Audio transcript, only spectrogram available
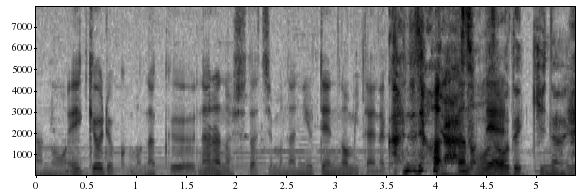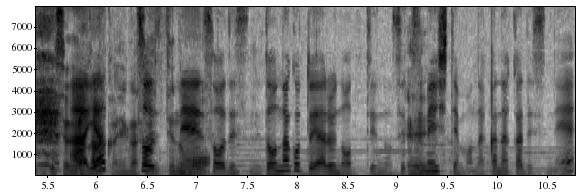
あの影響力もなく奈良の人たちも何言ってんのみたいな感じではあったので。想像できないですよね。映画祭っていうのも。ですね。そうですね。どんなことやるのっていうのを説明してもなかなかですね、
